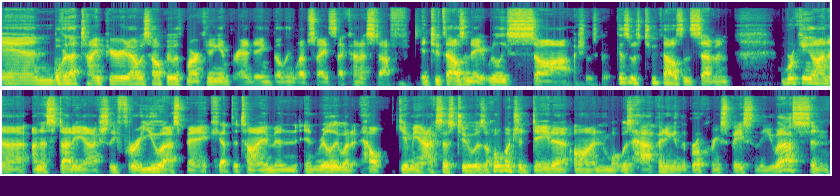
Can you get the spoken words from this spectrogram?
and over that time period, I was helping with marketing and branding, building websites, that kind of stuff. In 2008, really saw actually it was because it was 2007, working on a on a study actually for a U.S. bank at the time, and and really what it helped give me access to was a whole bunch of data on what was happening in the brokering space in the U.S. and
